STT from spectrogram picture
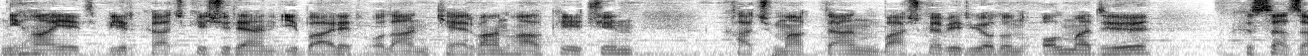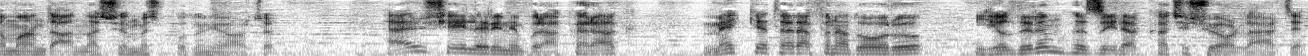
Nihayet birkaç kişiden ibaret olan kervan halkı için kaçmaktan başka bir yolun olmadığı kısa zamanda anlaşılmış bulunuyordu. Her şeylerini bırakarak Mekke tarafına doğru yıldırım hızıyla kaçışıyorlardı.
